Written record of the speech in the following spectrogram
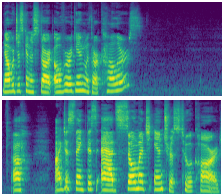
Now we're just going to start over again with our colors. Oh, I just think this adds so much interest to a card.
